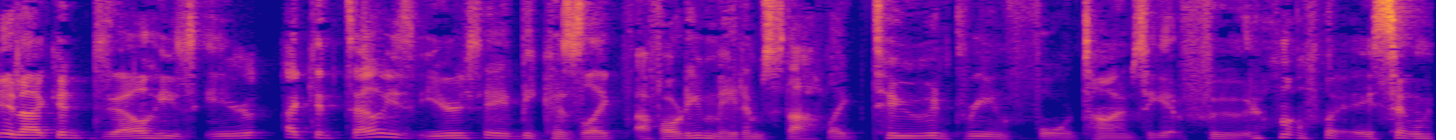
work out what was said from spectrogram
and I can tell he's ir- I can tell he's irritated because like I've already made him stop like two and three and four times to get food on the way. So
